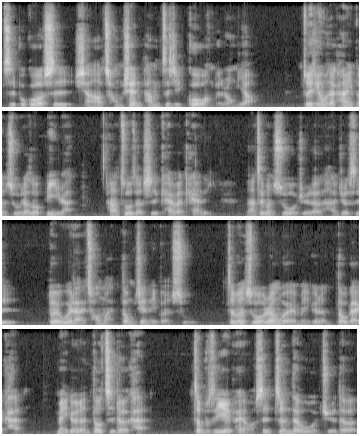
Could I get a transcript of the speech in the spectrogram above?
只不过是想要重现他们自己过往的荣耀。最近我在看一本书，叫做《必然》，它的作者是 Kevin Kelly。那这本书，我觉得它就是对未来充满洞见的一本书。这本书，我认为每个人都该看，每个人都值得看。这不是叶配哦，是真的，我觉得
